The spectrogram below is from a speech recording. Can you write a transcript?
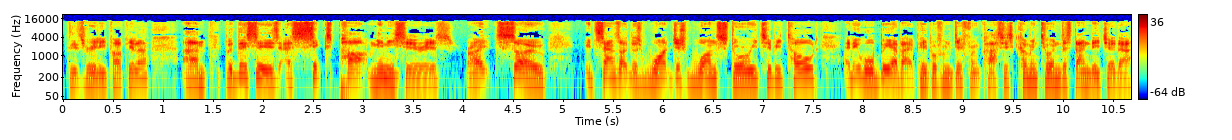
because it's really popular. Um, but this is a six part miniseries, right? So it sounds like there's one, just one story to be told, and it will be about people from different classes coming to understand each other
